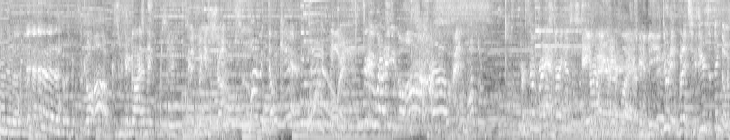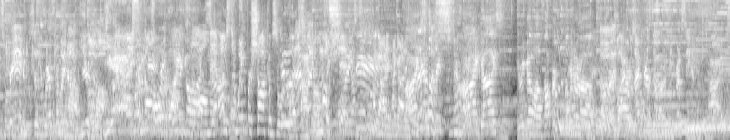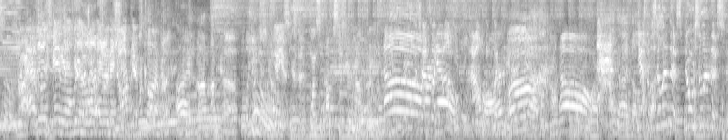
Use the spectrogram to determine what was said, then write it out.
no, no. Go up, because we get guys make. Dude, we can jump, so. What? No, we can't. Oh, wait. Dude, ready you go up. I didn't want. The red star gives us a A player. Player. It's gonna be. Dude, it, but it's here's the thing though, it's random, so the red star might not appear. Yes! Oh my god! Oh man, I'm still waiting for shock absorber. Dude, that's like oh losing shit! points. I got it. I got it. Alright, This guys. one's stupid. Alright, guys. Here we go. Uh, bumper, bumper, uh. Oh, I, I pressed the you pressed the Alright, so. After this game, you have to have a little intermission. We're calling Alright. Um, I'm, uh, Yeah, yeah, here's that. One stop sixty now. Pretty much have to like knock No! Out of Oh no! Yes, I'm still in this! Yo, we're still in this!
